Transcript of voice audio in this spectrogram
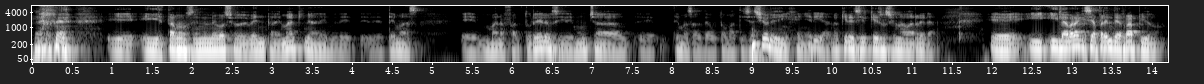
y, estamos en un negocio de venta de máquinas, de, temas eh, manufactureros y de muchos eh, temas de automatización y de ingeniería. No quiere decir que eso sea una barrera. Eh, y, la verdad que se aprende rápido.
